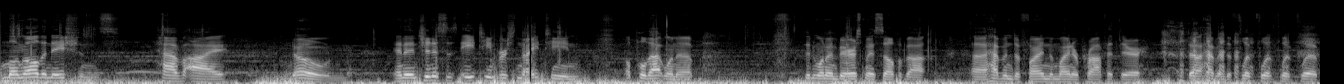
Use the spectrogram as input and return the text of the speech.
among all the nations, have I known." And in Genesis 18 verse 19, I'll pull that one up. Didn't want to embarrass myself about uh, having to find the minor prophet there without having to flip, flip, flip, flip.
